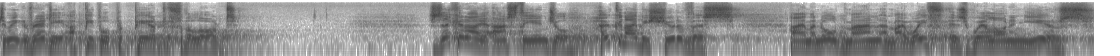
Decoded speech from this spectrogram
to make ready a people prepared for the Lord. Zechariah asked the angel, How can I be sure of this? I am an old man, and my wife is well on in years.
